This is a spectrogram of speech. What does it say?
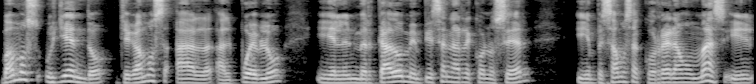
Vamos huyendo, llegamos al, al, pueblo y en el mercado me empiezan a reconocer y empezamos a correr aún más. Y,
